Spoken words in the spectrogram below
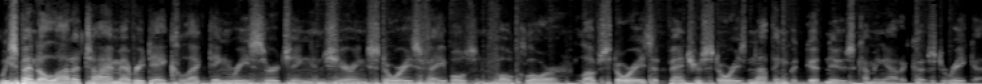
We spend a lot of time every day collecting, researching, and sharing stories, fables, and folklore, love stories, adventure stories, nothing but good news coming out of Costa Rica.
